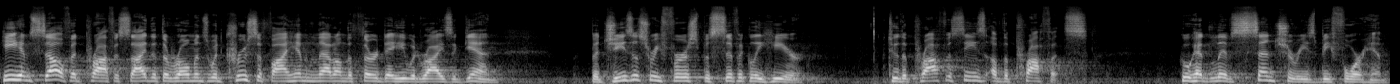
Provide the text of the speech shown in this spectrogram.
He himself had prophesied that the Romans would crucify him and that on the third day he would rise again. But Jesus refers specifically here to the prophecies of the prophets who had lived centuries before him.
